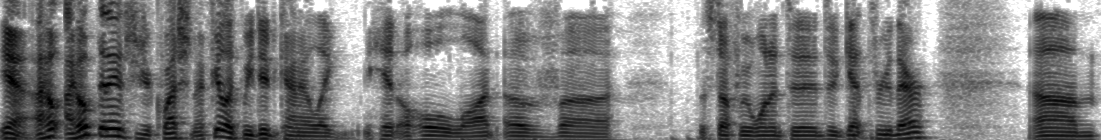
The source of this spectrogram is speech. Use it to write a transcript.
yeah, I, ho- I hope that answered your question. I feel like we did kind of like hit a whole lot of uh, the stuff we wanted to, to get through there. Um,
